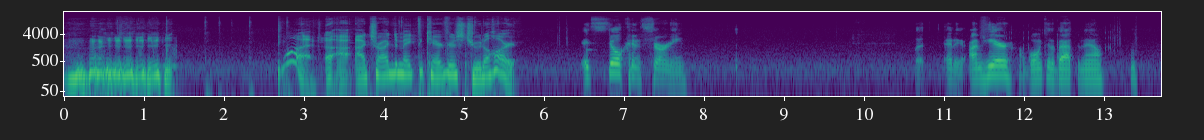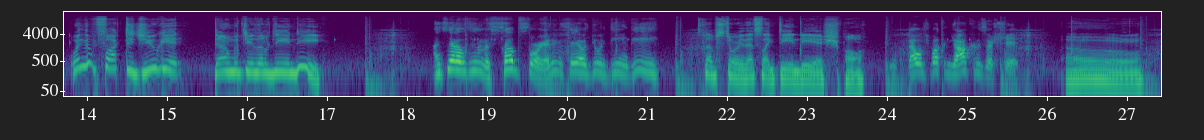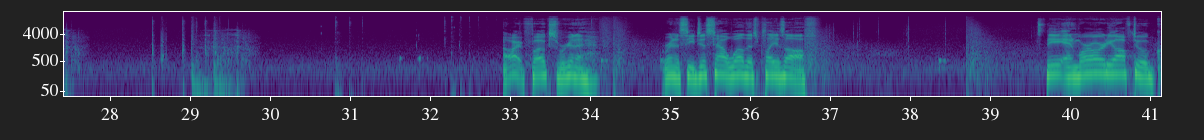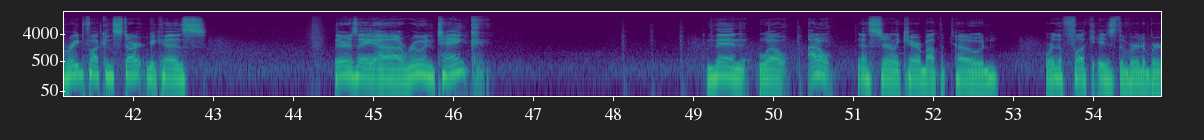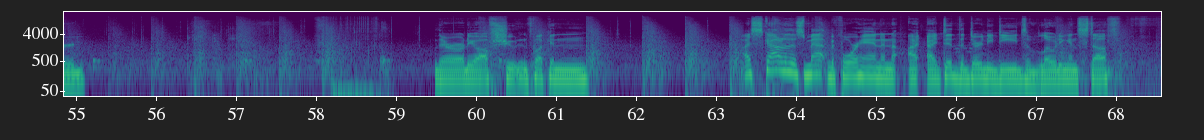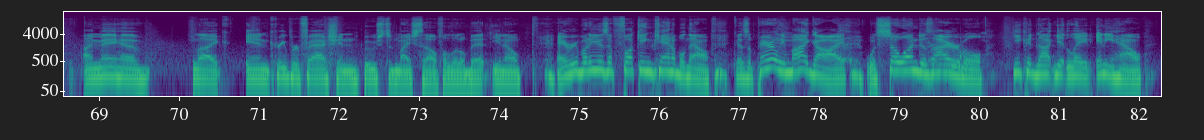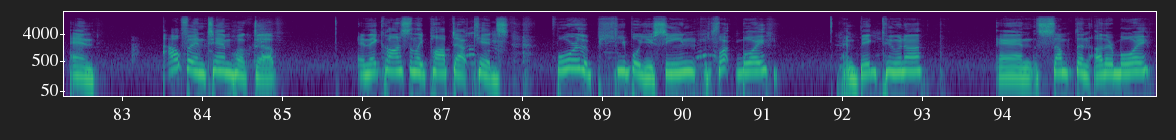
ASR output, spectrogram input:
what? I I tried to make the characters true to heart. It's still concerning. But anyway, I'm here. I'm going to the bathroom now. When the fuck did you get done with your little D and D I said I was doing the sub story. I didn't say I was doing D and D. sub story? That's like D and D ish, Paul. That was fucking Yakuza shit. Oh. All right, folks, we're gonna we're gonna see just how well this plays off. See, and we're already off to a great fucking start because there's a uh, ruined tank. And then, well, I don't necessarily care about the toad. Where the fuck is the vertibird? They're already off shooting fucking. I scouted this map beforehand and I, I did the dirty deeds of loading and stuff. I may have, like, in creeper fashion, boosted myself a little bit. You know, everybody is a fucking cannibal now because apparently my guy was so undesirable he could not get laid anyhow. And Alpha and Tim hooked up and they constantly popped out kids for the people you seen fuck boy and big tuna and something other boy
